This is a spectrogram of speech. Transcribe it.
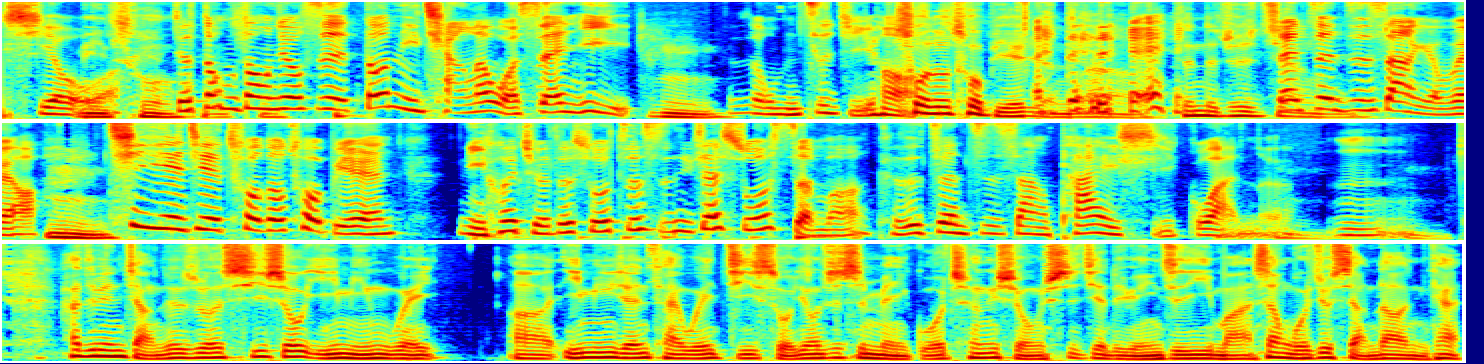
袖，没错，就动不动就是都你抢了我生意，嗯，就是我们自己哈，错都错别人，对，真的就是。在政治上有没有？嗯，企业界错都错别人，你会觉得说这是你在说什么？可是政治上太习惯了，嗯。他这边讲就是说，吸收移民为。呃，移民人才为己所用，这是美国称雄世界的原因之一吗？像我就想到，你看，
